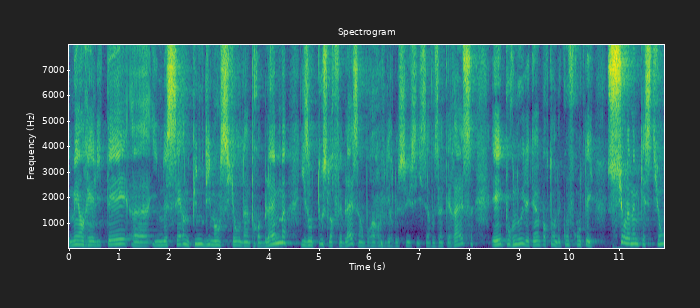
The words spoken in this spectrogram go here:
mais en réalité, euh, ils ne cernent qu'une dimension d'un problème. Ils ont tous leurs faiblesses, on pourra revenir dessus si ça vous intéresse. Et pour nous, il était important de confronter sur la même question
